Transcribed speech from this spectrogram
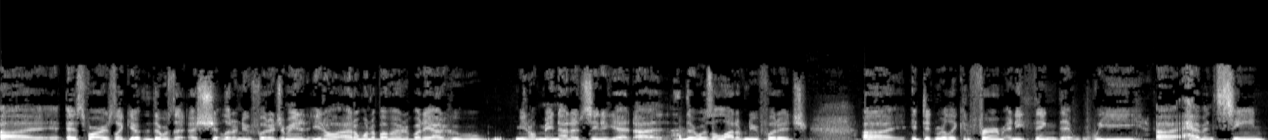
uh, as far as like you know, there was a, a shitload of new footage. I mean, you know, I don't want to bum anybody out who you know may not have seen it yet. Uh, there was a lot of new footage. Uh, it didn't really confirm anything that we uh, haven't seen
